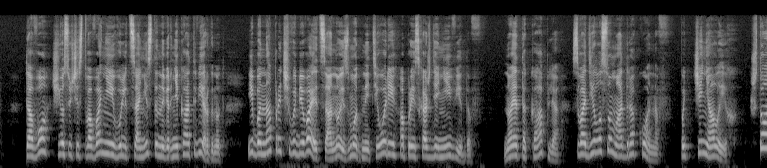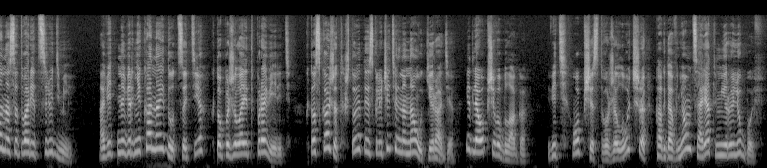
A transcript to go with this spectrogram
Того, чье существование эволюционисты наверняка отвергнут – ибо напрочь выбивается оно из модной теории о происхождении видов. Но эта капля сводила с ума драконов, подчиняла их. Что она сотворит с людьми? А ведь наверняка найдутся те, кто пожелает проверить, кто скажет, что это исключительно науки ради и для общего блага. Ведь обществу же лучше, когда в нем царят мир и любовь.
